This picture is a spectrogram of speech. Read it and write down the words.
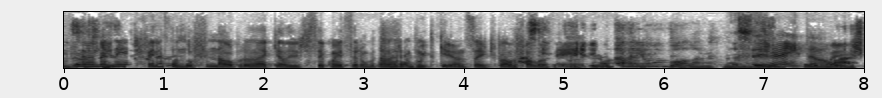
O problema não é física. nem a diferença no final, o problema é que eles se conheceram quando ela era muito criança, aí, tipo, ela falou. Assim, ele não dava nenhuma bola, né? Sim. É, então. Eu acho.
